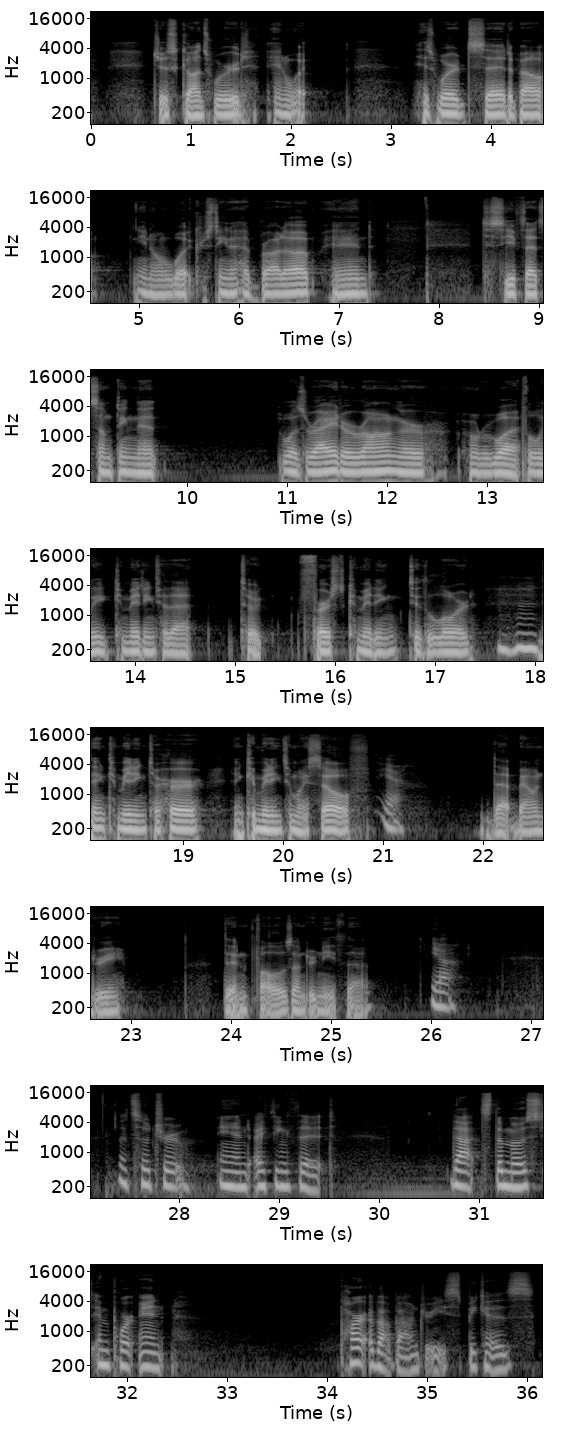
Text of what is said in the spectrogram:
just God's word and what his word said about, you know, what Christina had brought up and to see if that's something that was right or wrong or or what fully committing to that took first committing to the lord Mm-hmm. then committing to her and committing to myself Yeah. That boundary then follows underneath that Yeah. That's so true. And I think that that's the most important part about boundaries because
